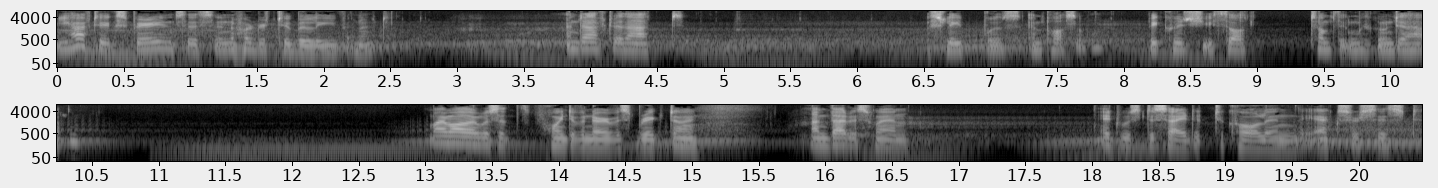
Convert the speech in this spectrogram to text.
You have to experience this in order to believe in it. And after that, sleep was impossible because you thought something was going to happen. My mother was at the point of a nervous breakdown, and that is when it was decided to call in the exorcist.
